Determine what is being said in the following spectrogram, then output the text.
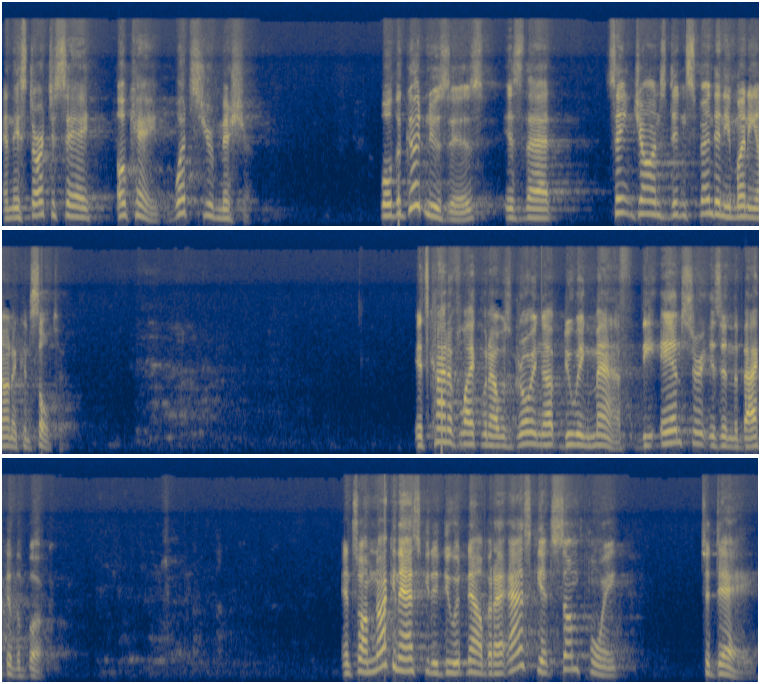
and they start to say, okay, what's your mission? Well, the good news is, is that St. John's didn't spend any money on a consultant. It's kind of like when I was growing up doing math. The answer is in the back of the book. And so I'm not going to ask you to do it now, but I ask you at some point today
